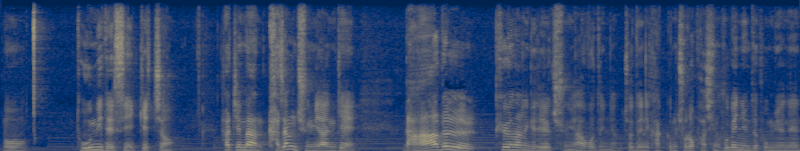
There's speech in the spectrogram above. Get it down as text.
뭐 도움이 될 수 있겠죠. 하지만 가장 중요한 게 나를 표현하는 게 되게 중요하거든요. 저도 가끔 졸업하신 후배님들 보면은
